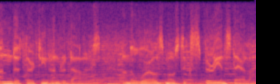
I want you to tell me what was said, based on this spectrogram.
under $1,300 on the world's most experienced airline.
